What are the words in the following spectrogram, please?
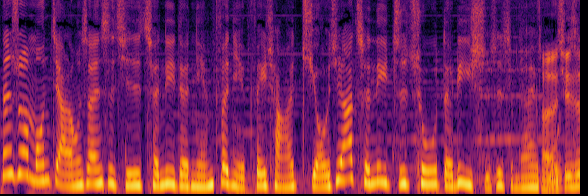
但是说蒙甲龙山寺其实成立的年份也非常的久，其实它成立之初的历史是什么样的？呃，其实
